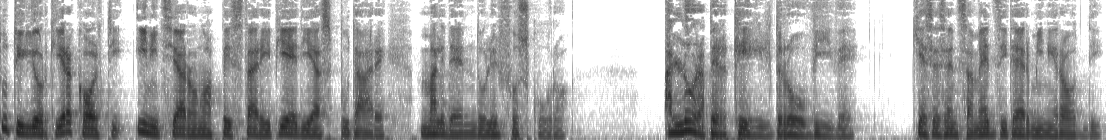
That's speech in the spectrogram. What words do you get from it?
Tutti gli orchi raccolti iniziarono a pestare i piedi e a sputare, maledendo l'elfo scuro. Allora perché il Drow vive? chiese senza mezzi termini Roddy.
